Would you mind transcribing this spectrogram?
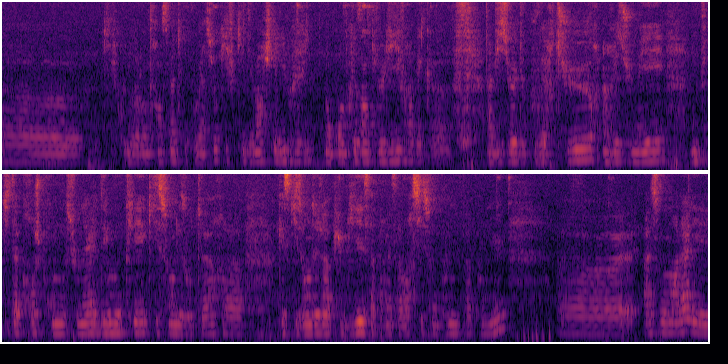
que nous allons transmettre aux commerciaux qui, qui, démarchent les librairies. Donc on présente le livre avec un visuel de couverture, un résumé, une petite accroche promotionnelle, des mots-clés, qui sont les auteurs, qu'est-ce qu'ils ont déjà publié, ça permet de savoir s'ils sont connus ou pas connus. Euh, à ce moment-là, les,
